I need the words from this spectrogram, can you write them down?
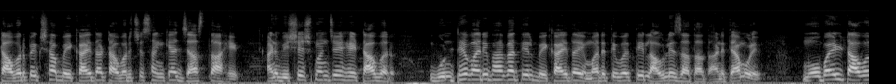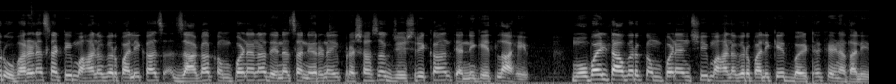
टावरपेक्षा बेकायदा टावरची संख्या जास्त आहे आणि विशेष म्हणजे हे टावर गुंठेवारी भागातील बेकायदा इमारतीवरती लावले जातात आणि त्यामुळे मोबाईल टावर उभारण्यासाठी महानगरपालिकाच जागा कंपन्यांना देण्याचा निर्णय प्रशासक जयश्रीकांत यांनी घेतला आहे. मोबाईल टावर कंपन्यांची महानगरपालिकेत बैठक घेण्यात आली.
